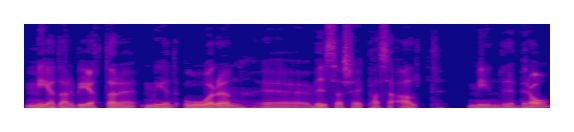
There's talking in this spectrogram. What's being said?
medarbetare med åren eh, visar sig passa allt mindre bra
